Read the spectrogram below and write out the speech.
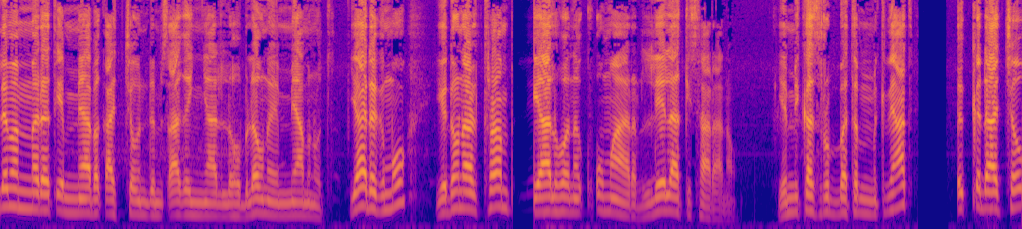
ለመመረጥ የሚያበቃቸውን ድምፅ አገኛለሁ ብለው ነው የሚያምኑት። ያ ደግሞ የዶናልድ ትራምፕ ያልሆነ ቁማር፣ ሌላ ኪሳራ ነው። የሚከስሩበትም ምክንያት እቅዳቸው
